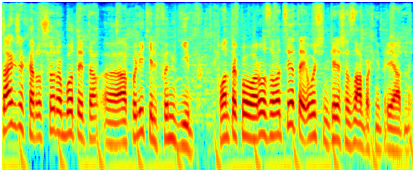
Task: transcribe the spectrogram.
Также хорошо работает э, опылитель Фенгиб. Он такого розового цвета и очень, конечно, запах неприятный.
